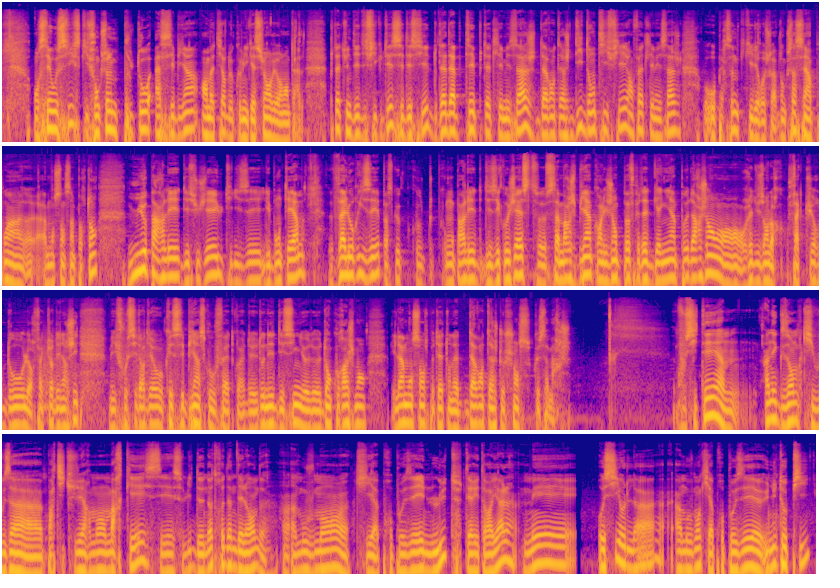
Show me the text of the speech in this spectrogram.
On sait aussi ce qui fonctionne plutôt assez bien en matière de communication environnementale. Peut-être une des difficultés, c'est d'essayer d'adapter peut-être les messages, davantage d'identifier en fait les messages aux personnes qui les reçoivent. Donc ça, c'est un point, à mon sens, important. Mieux parler des sujets, utiliser les bons termes, valoriser, parce que, comme parler des éco-gestes, ça marche bien quand les gens peuvent peut-être gagner un peu d'argent en réduisant leur facture d'eau, leur facture d'énergie, mais il faut aussi leur dire, ok, c'est bien ce que vous faites, quoi, de donner des signes d'encouragement. Et là, à mon sens, peut-être on a davantage de chances que ça marche. Vous citez un, exemple qui vous a particulièrement marqué, c'est celui de Notre-Dame-des-Landes, un, un, mouvement qui a proposé une lutte territoriale, mais aussi au-delà, un mouvement qui a proposé une utopie.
